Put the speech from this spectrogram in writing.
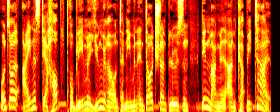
und soll eines der Hauptprobleme jüngerer Unternehmen in Deutschland lösen, den Mangel an Kapital.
